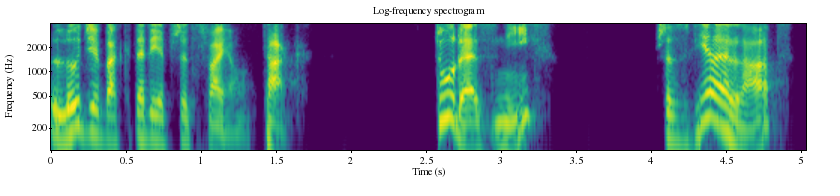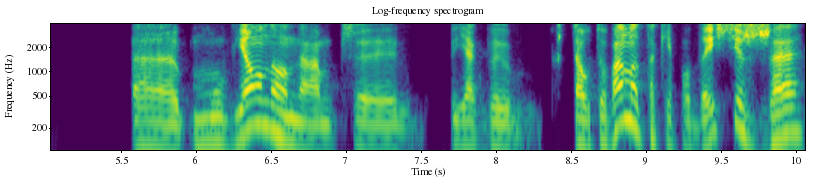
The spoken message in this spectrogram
Ludzie, bakterie przetrwają. Tak. Które z nich przez wiele lat e, mówiono nam, czy jakby kształtowano takie podejście, że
